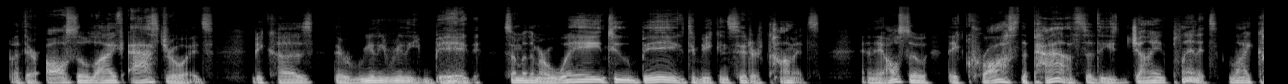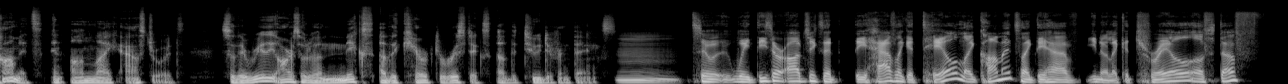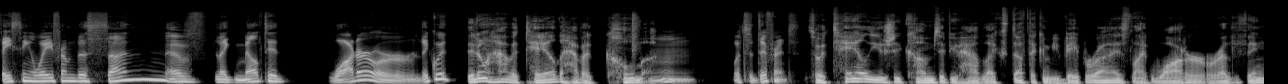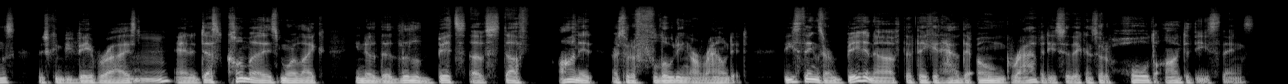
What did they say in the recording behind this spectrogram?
But they're also like asteroids because they're really, really big. Some of them are way too big to be considered comets. And they also they cross the paths of these giant planets like comets and unlike asteroids. So they really are sort of a mix of the characteristics of the two different things. Mm. So wait, these are objects that they have like a tail, like comets, like they have, you know, like a trail of stuff facing away from the sun of like melted water or liquid? They don't have a tail, they have a coma. Mm. What's the difference? So a tail usually comes if you have like stuff that can be vaporized, like water or other things, which can be vaporized. Mm-hmm. And a dust coma is more like, you know, the little bits of stuff on it are sort of floating around it. These things are big enough that they can have their own gravity so they can sort of hold onto these things.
